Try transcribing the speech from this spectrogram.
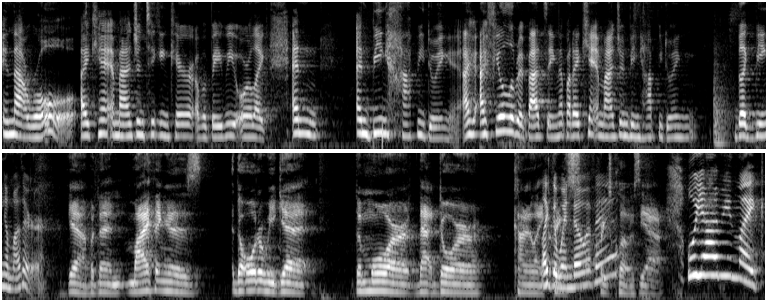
in that role. I can't imagine taking care of a baby or like and and being happy doing it. I, I feel a little bit bad saying that, but I can't imagine being happy doing like being a mother. Yeah, but then my thing is, the older we get, the more that door kind of like Like the window of it? closed. Yeah, Well, yeah, I mean, like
